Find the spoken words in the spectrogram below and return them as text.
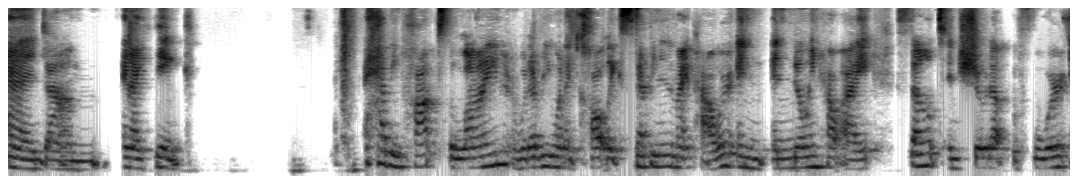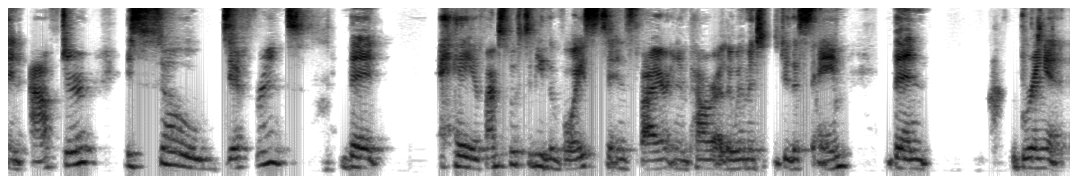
And um, and I think having hopped the line or whatever you want to call it, like stepping into my power and and knowing how I felt and showed up before and after is so different that hey, if I'm supposed to be the voice to inspire and empower other women to do the same, then bring it.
